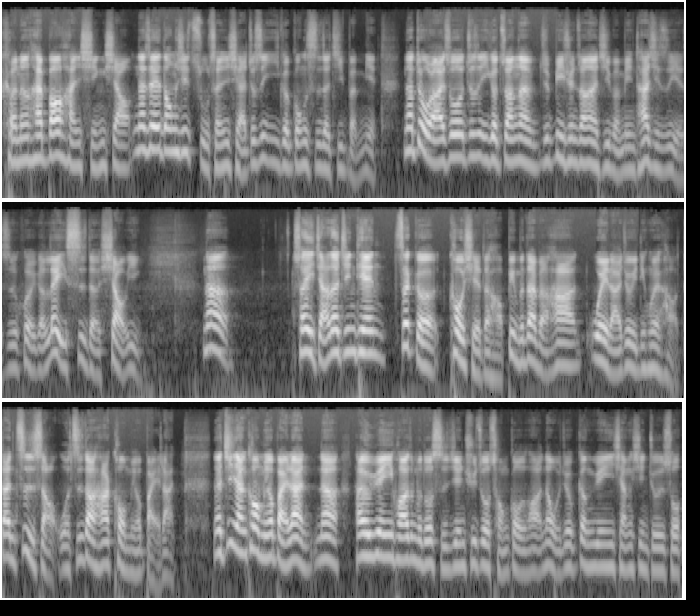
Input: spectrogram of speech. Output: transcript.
可能还包含行销。那这些东西组成起来，就是一个公司的基本面。那对我来说，就是一个专案，就币圈专案基本面，它其实也是会有一个类似的效应。那所以，假设今天这个扣写得好，并不代表它未来就一定会好，但至少我知道它扣没有摆烂。那既然 code 没有摆烂，那他又愿意花这么多时间去做重构的话，那我就更愿意相信，就是说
